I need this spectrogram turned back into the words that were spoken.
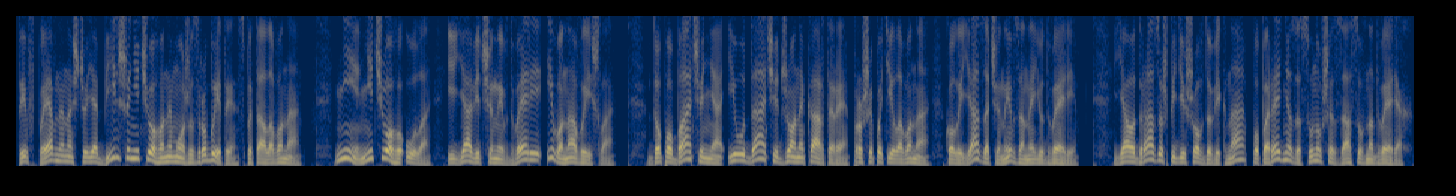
Ти впевнена, що я більше нічого не можу зробити? спитала вона. Ні, нічого, Ула. І я відчинив двері, і вона вийшла. До побачення і удачі, Джоне Картере, прошепотіла вона, коли я зачинив за нею двері. Я одразу ж підійшов до вікна, попередньо засунувши засув на дверях.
